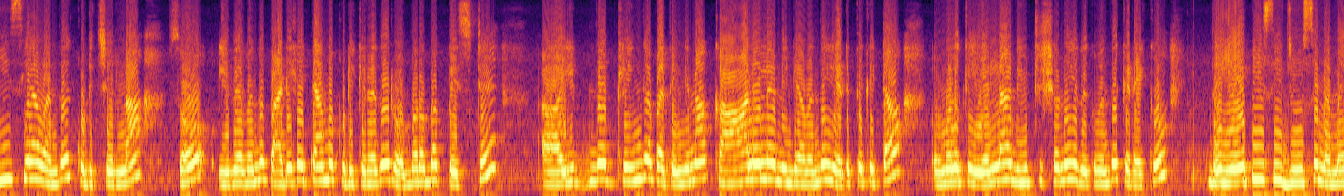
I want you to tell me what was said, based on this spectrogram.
ஈஸியாக வந்து குடிச்சிடலாம். ஸோ இதை வந்து வடிகட்டாமல் குடிக்கிறது ரொம்ப ரொம்ப பெஸ்ட்டு இந்த ட்ரிங்கை பார்த்தீங்கன்னா காலையில் நீங்கள் வந்து எடுத்துக்கிட்டால் உங்களுக்கு எல்லா நியூட்ரிஷனும் இதுக்கு வந்து கிடைக்கும். இந்த ஏபிசி ஜூஸ் நம்ம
